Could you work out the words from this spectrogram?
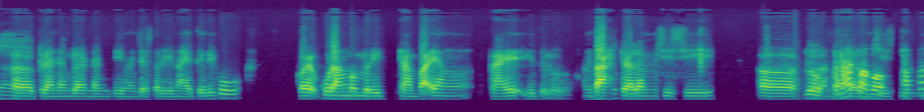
Ya, eh, gelandang-gelandang di Manchester United itu kayak kurang Hmm. memberi dampak yang baik gitu loh. Entah dalam sisi eh Loh, kenapa dalam kok? sisi Apa?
